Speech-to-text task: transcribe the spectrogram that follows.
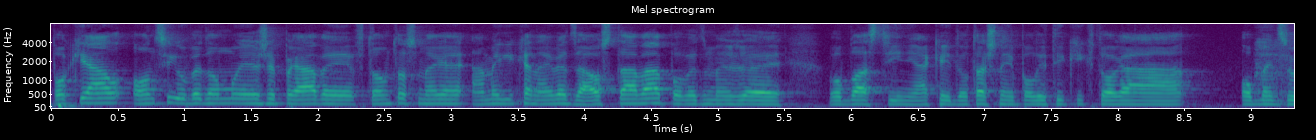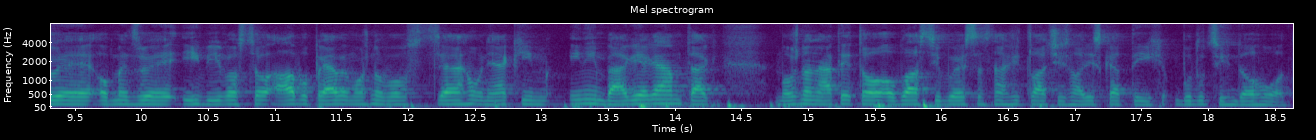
pokiaľ on si uvedomuje, že práve v tomto smere Amerika najviac zaostáva, povedzme, že v oblasti nejakej dotačnej politiky, ktorá obmedzuje, obmedzuje ich vývozcov alebo práve možno vo vzťahu nejakým iným bariéram, tak možno na tieto oblasti bude sa snažiť tlačiť z hľadiska tých budúcich dohôd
